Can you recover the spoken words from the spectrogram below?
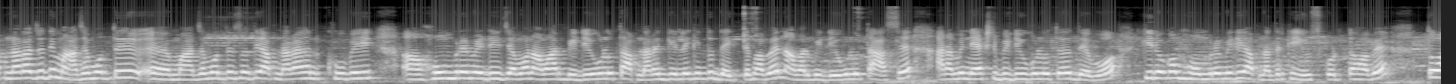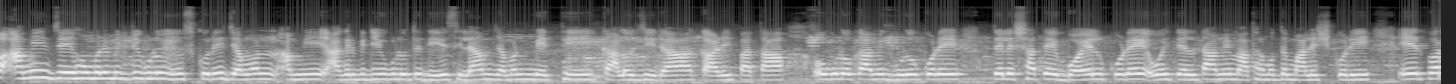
আপনারা যদি মাঝে মধ্যে মাঝে মধ্যে যদি আপনারা খুবই হোম রেমেডি যেমন আমার ভিডিওগুলোতে আপনারা গেলে কিন্তু দেখতে পাবেন, আমার ভিডিওগুলোতে আছে। আর আমি নেক্সট ভিডিওগুলোতেও দেবো কীরকম হোম রেমেডি আপনাদেরকে ইউজ করতে হবে। তো আমি যে হোম রেমেডিগুলো ইউজ করি, যেমন আমি আগের ভিডিওগুলোতে দিয়েছিলাম, যেমন মেথি, কালো জিরা, কারি পাতা, ওগুলোকে আমি গুঁড়ো করে তেলের সাথে বয়েল করে ওই তেলটা আমি মাথার মধ্যে মালিশ করি। এরপর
